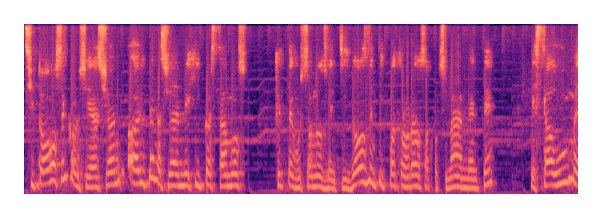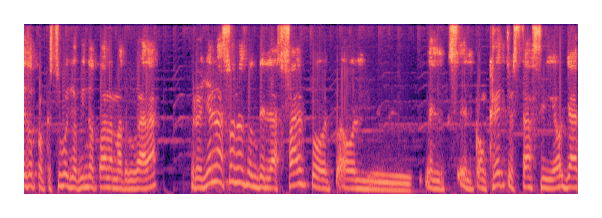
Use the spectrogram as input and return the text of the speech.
Si tomamos en consideración, ahorita en la Ciudad de México estamos, ¿qué te gustan? Unos 22, 24 grados aproximadamente. Está húmedo porque estuvo lloviendo toda la madrugada pero ya en las zonas donde el asfalto o el, el, concreto está frío, ya,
